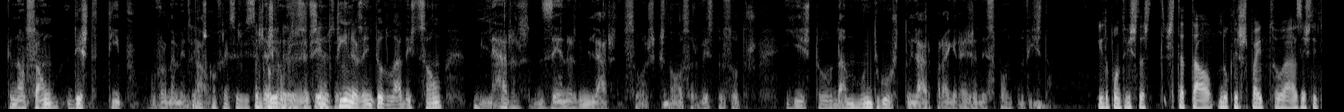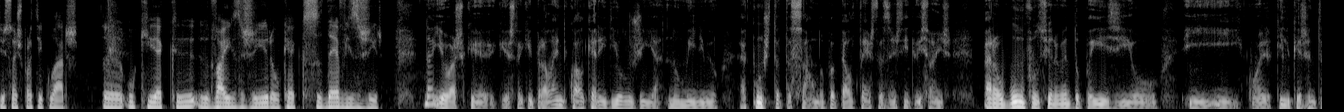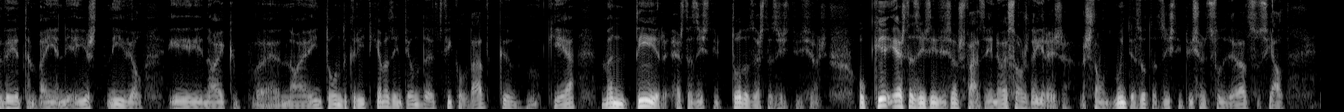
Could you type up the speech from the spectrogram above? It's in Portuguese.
que não são deste tipo governamental. As conferências vicentinas. As conferências vicentinas em todo lado, isto são milhares, dezenas de milhares de pessoas que estão ao serviço dos outros e isto dá muito gosto de olhar para a Igreja desse ponto de vista e do ponto de vista estatal, no que diz respeito às instituições particulares, uh, o que é que vai exigir, ou o que é que se deve exigir? Não, eu acho que, que este aqui, para além de qualquer ideologia, no mínimo, a constatação do papel que têm estas instituições para o bom funcionamento do país e, o, e, e, com aquilo que a gente vê também a, este nível, e não é, que, eh, não é em tom de crítica, mas em tom da dificuldade que, que é manter estas todas estas instituições. O que estas instituições fazem, não é só os da Igreja, mas são muitas outras instituições de solidariedade social,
